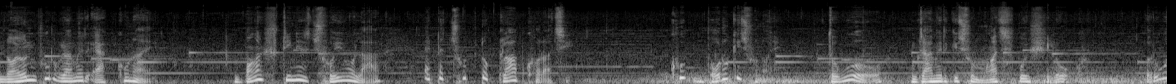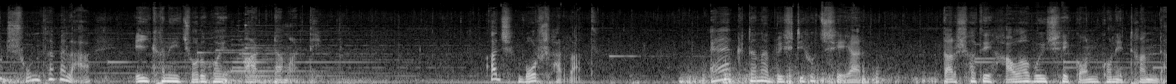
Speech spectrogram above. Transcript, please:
নয়নপুর গ্রামের এক কোনায় বাঁশ টিনের ছইওয়ালা একটা ছোট্ট ক্লাব ঘর আছে। খুব বড় কিছু নয়, তবুও গ্রামের কিছু মাঝবয়সী লোক রোজ সন্ধ্যাবেলা এইখানেই জড়ো হয় আড্ডা মারতে। আজ বর্ষার রাত। এক টানা বৃষ্টি হচ্ছে আর তার সাথে হাওয়া বইছে কনকনে ঠান্ডা।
